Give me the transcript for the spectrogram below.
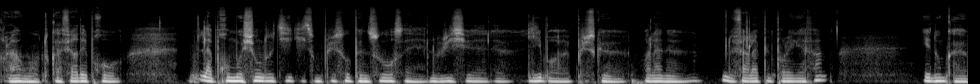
voilà, ou en tout cas faire des pros, la promotion d'outils qui sont plus open source et logiciels libres, plus que voilà, de, faire la pub pour les GAFAM. Et donc, euh,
